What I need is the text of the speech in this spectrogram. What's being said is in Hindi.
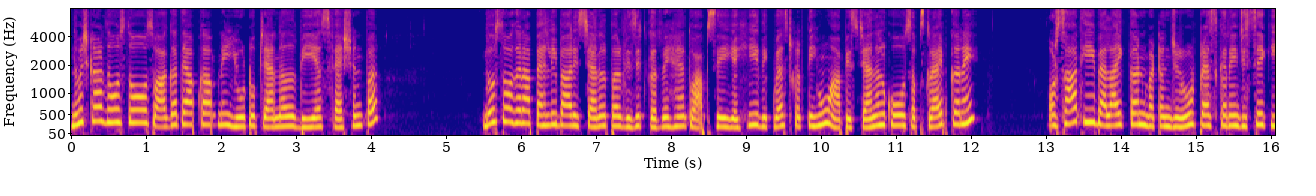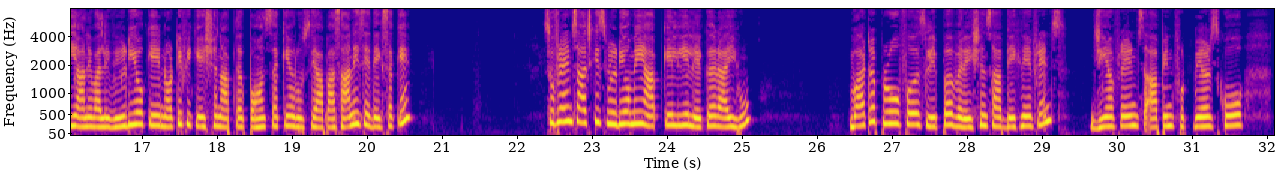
नमस्कार दोस्तों, स्वागत है आपका अपने YouTube channel B S fashion पर। दोस्तों, अगर आप पहली बार इस चैनल पर विज़िट कर रहे हैं तो आपसे यही रिक्वेस्ट करती हूँ, आप इस चैनल को सब्सक्राइब करें और साथ ही बेल आइकन बटन ज़रूर प्रेस करें, जिससे कि आने वाली वीडियो के नोटिफिकेशन आप तक पहुँच सके और उसे आप आसानी से देख सकें। सो फ्रेंड्स आज की इस वीडियो में आपके लिए लेकर आई हूँ। वाटर प्रूफ स्लीपर वेरिएशंस आप देख रहे हैं फ्रेंड्स जी हाँ फ्रेंड्स आप इन फुटवेयर्स को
